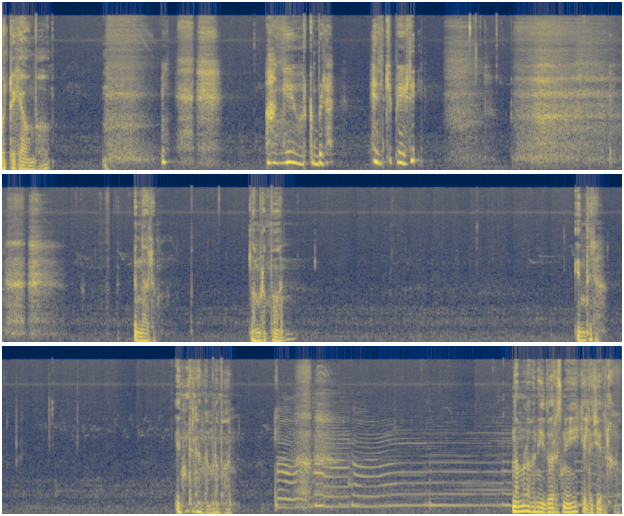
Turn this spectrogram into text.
ഒറ്റയ്ക്കാവുമ്പോൾ അങ്ങേ ഓർക്കുമ്പോഴാ എനിക്ക് പേടി എന്നാലും നമ്മുടെ മോൻ എന്തിനാ? എന്തിനാ നമ്മുടെ മോൻ? നമ്മളവനെ ഇതുവരെ സ്നേഹിക്കില്ല ചെയ്തിട്ടുള്ളൂ?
